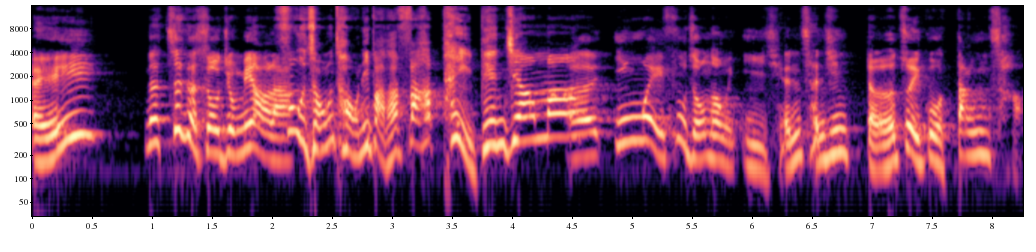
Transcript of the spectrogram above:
哎。那这个时候就妙了，副总统，你把他发配边疆吗？呃，因为副总统以前曾经得罪过当朝，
